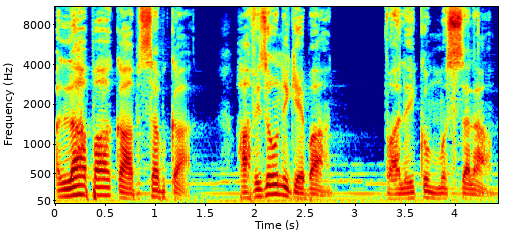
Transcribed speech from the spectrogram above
اللہ پاک آپ سب کا حافظ و نگہبان، وعلیکم السلام۔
